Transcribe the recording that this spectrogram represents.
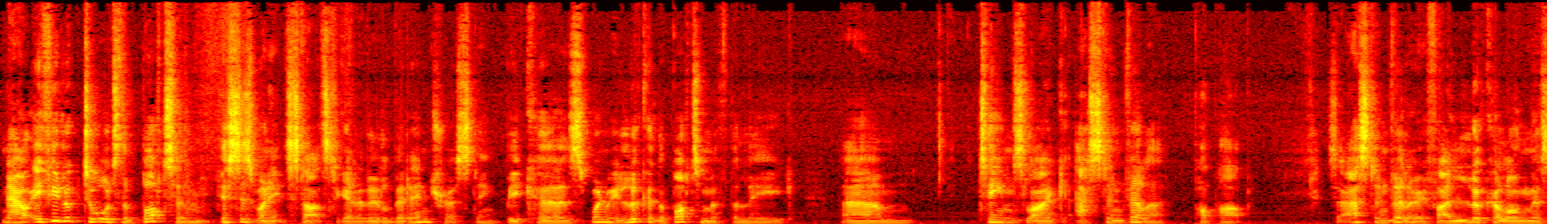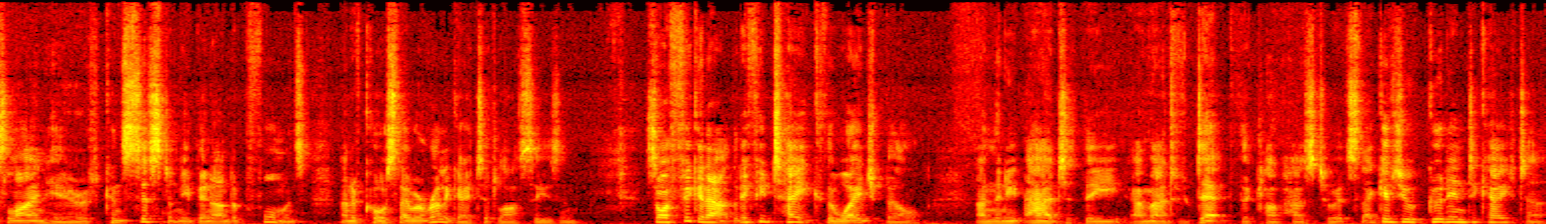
now, if you look towards the bottom, this is when it starts to get a little bit interesting because when we look at the bottom of the league, um, teams like Aston Villa pop up. So Aston Villa, if I look along this line here, have consistently been underperformance, and of course they were relegated last season. So I figured out that if you take the wage bill and then you add the amount of debt the club has to it, so that gives you a good indicator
